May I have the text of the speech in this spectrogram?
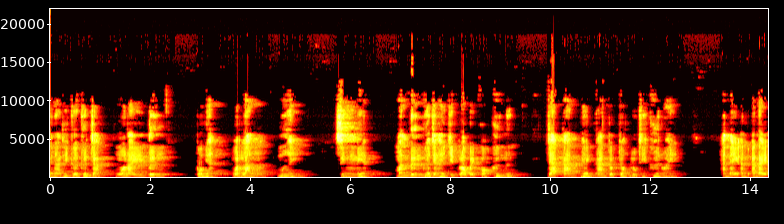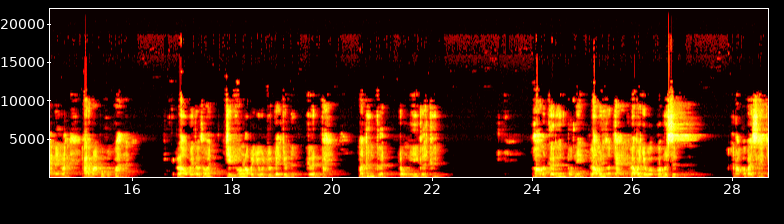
ทนาที่เกิดขึ้นจากหัวไหล่ตึง พวกเนี้ยปวดหลังเมื่อยสิ่งเนี้ยมันดึงเพื่อจะให้จิตเราไปเกาะครึ่งหนึ่ง จากการเพ่งการจดจ้องอยู่ที่เคลื่อนไหว อันไหนอันอันใดอันหนึ่งล่ะอาตมาพูดกว้างๆนะเราไปตรวจสอบว่าจิตของเราไปอยู่จุดใดจุดหนึ่งเกินไป มันถึงเกิดตรงนี้เกิดขึ้น พอมันเกิดขึ้นปุ๊บเนี่ยเราไม่ได้สนใจ เราไปอยู่กับความรู้สึก เราก็ไปใส่ใจ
